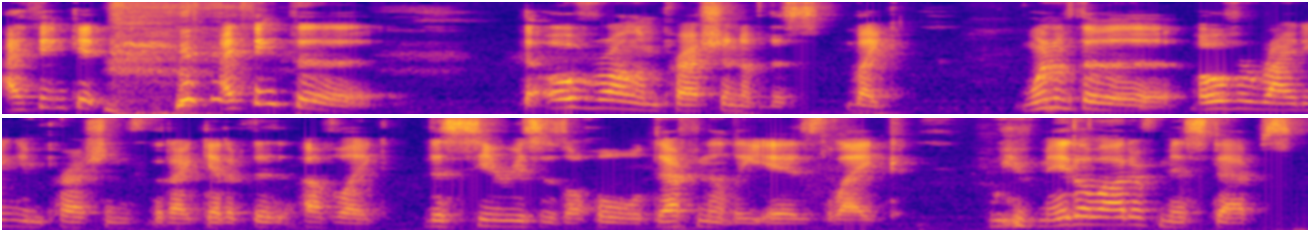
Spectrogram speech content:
I think it. I think the the overall impression of this, like one of the overriding impressions that I get of the of like this series as a whole, definitely is like we've made a lot of missteps.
